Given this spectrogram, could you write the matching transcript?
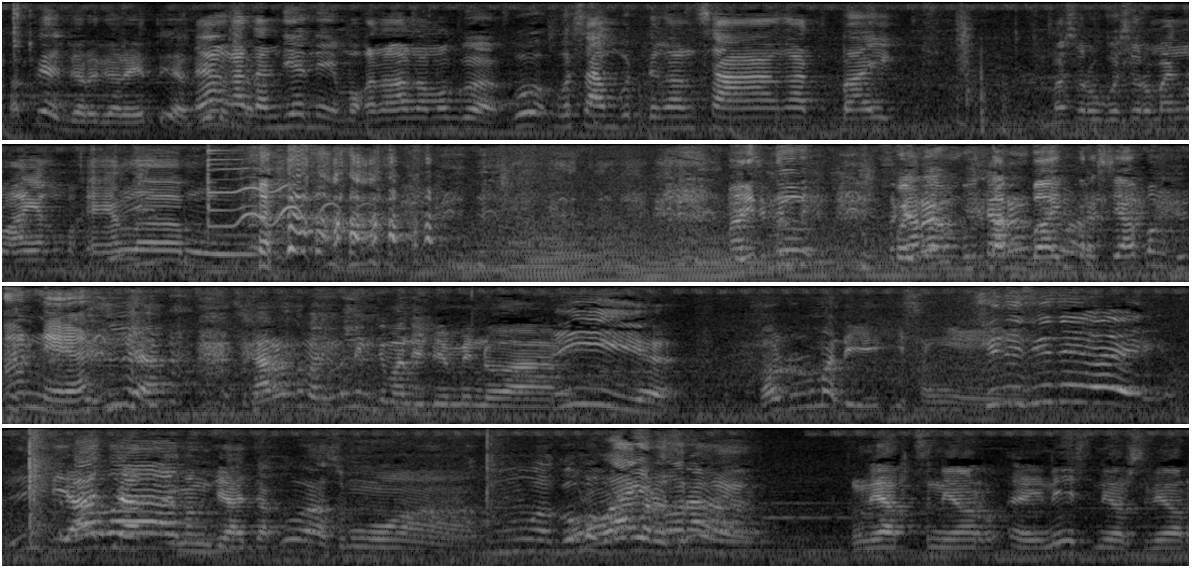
tapi ya gara-gara itu ya Eh gua angkatan dia nih mau kenalan sama gue. Gue gue sambut dengan sangat baik. Cuma suruh gue suruh main wayang pakai helm. Masih itu penyambutan sekarang baik Abang aneh ya iya sekarang tuh masih mending cuma didiemin doang iya. Kalau dulu mah diisengin Sini sini, woi. Ih, diajak emang diajak gua semua Semua gue mau pada orangnya. seneng. ngelihat senior eh ini senior senior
